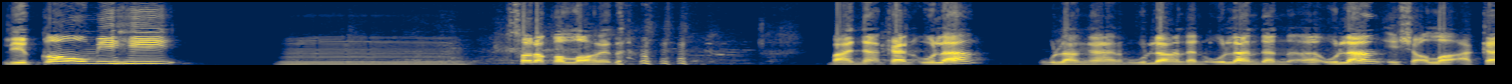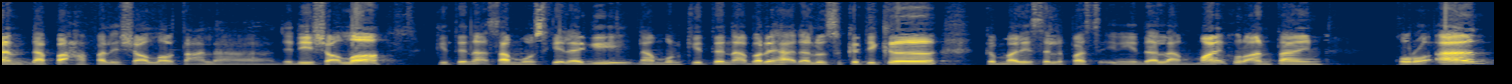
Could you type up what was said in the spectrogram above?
liqaumihi. Hmm, sadaqallah. Banyakkan ulang ulangan. Ulang dan ulang dan uh, ulang insyaallah akan dapat hafal insyaallah taala. Jadi insyaallah kita nak sambung sikit lagi. Namun kita nak berehat dulu seketika. Kembali selepas ini dalam my Quran time Quran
